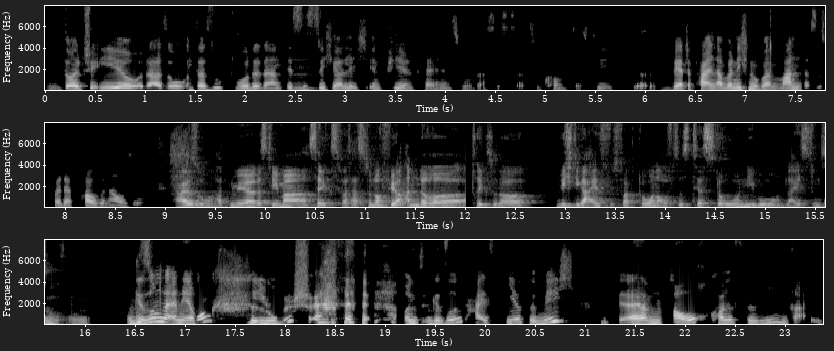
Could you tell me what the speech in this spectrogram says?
deutsche Ehe oder so untersucht wurde, dann ist mhm. es sicherlich in vielen Fällen so, dass es dazu kommt, dass die äh, Werte fallen. Aber nicht nur beim Mann, das ist bei der Frau genauso. Also hatten wir ja das Thema Sex. Was hast du noch für andere Tricks oder wichtige Einflussfaktoren auf das Testosteronniveau und Leistungsaufbau? Gesunde Ernährung, logisch. und gesund heißt hier für mich ähm, auch cholesterinreich.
